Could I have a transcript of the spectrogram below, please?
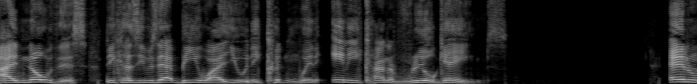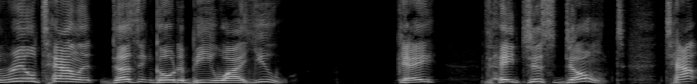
I know this because he was at BYU and he couldn't win any kind of real games. And real talent doesn't go to BYU. Okay? They just don't. Ta-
